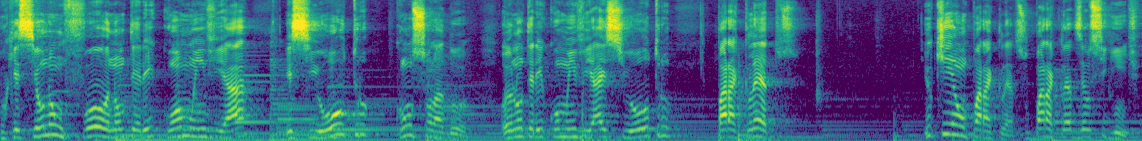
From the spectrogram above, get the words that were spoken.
porque se eu não for, não terei como enviar esse outro consolador, ou eu não terei como enviar esse outro paracletos. E o que é um paracletos? O paracletos é o seguinte:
